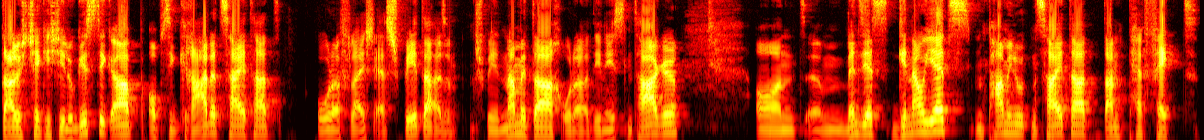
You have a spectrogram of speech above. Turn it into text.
Dadurch checke ich die Logistik ab, ob sie gerade Zeit hat oder vielleicht erst später, also späten Nachmittag oder die nächsten Tage. Und ähm, wenn sie jetzt genau jetzt ein paar Minuten Zeit hat, dann perfekt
